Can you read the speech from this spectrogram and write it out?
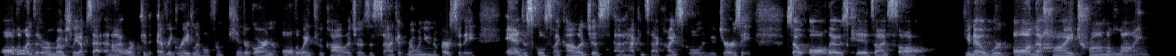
all the ones that were emotionally upset. And I worked at every grade level from kindergarten all the way through college. I was a SAC at Rowan University and a school psychologist at Hackensack High School in New Jersey. So all those kids I saw, you know, were on the high trauma line.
